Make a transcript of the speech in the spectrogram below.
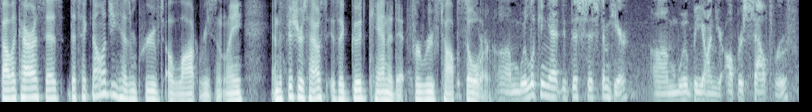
Falakara says the technology has improved a lot recently, and the Fishers house is a good candidate for rooftop solar. Um, we're looking at this system here. Um, will be on your upper south roof.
